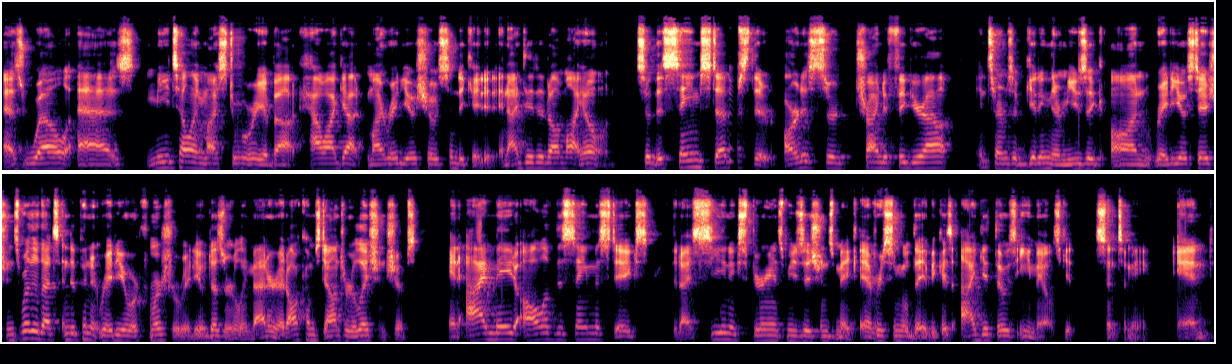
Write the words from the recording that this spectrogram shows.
as well as me telling my story about how I got my radio show syndicated. And I did it on my own. So the same steps that artists are trying to figure out in terms of getting their music on radio stations, whether that's independent radio or commercial radio, doesn't really matter. It all comes down to relationships. And I made all of the same mistakes that I see and experience musicians make every single day because I get those emails get sent to me. And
